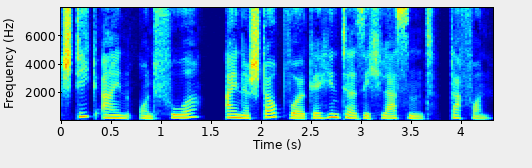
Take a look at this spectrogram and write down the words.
stieg ein und fuhr, eine Staubwolke hinter sich lassend, davon.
